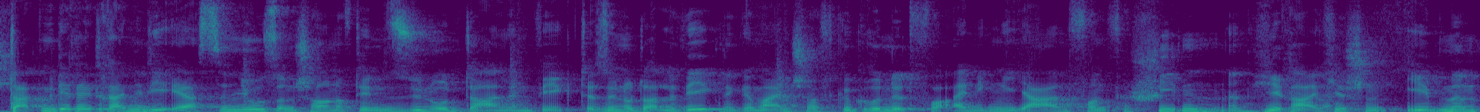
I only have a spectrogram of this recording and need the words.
Starten wir direkt rein in die erste News und schauen auf den synodalen Weg. Der synodale Weg, eine Gemeinschaft gegründet vor einigen Jahren von verschiedenen hierarchischen Ebenen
